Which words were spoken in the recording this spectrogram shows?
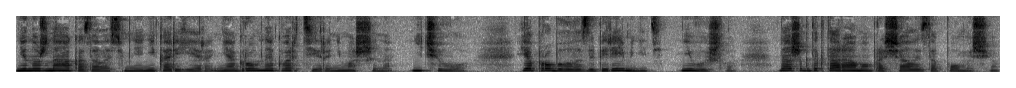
Не нужна оказалась мне ни карьера, ни огромная квартира, ни машина, ничего. Я пробовала забеременеть, не вышло. Даже к докторам обращалась за помощью.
